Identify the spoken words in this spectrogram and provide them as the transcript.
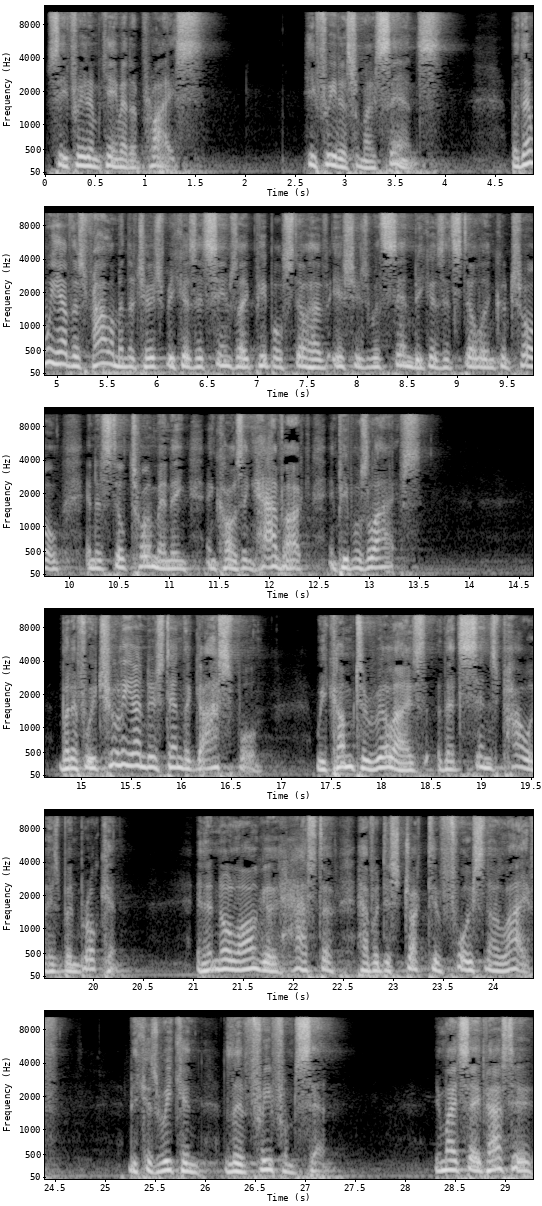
See, freedom came at a price. He freed us from our sins. But then we have this problem in the church because it seems like people still have issues with sin because it's still in control and it's still tormenting and causing havoc in people's lives. But if we truly understand the gospel, we come to realize that sin's power has been broken and it no longer has to have a destructive force in our life because we can live free from sin. You might say, Pastor,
